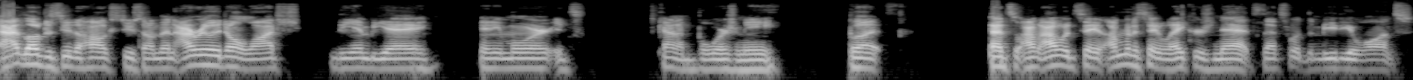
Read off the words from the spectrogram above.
I'd love to see the Hawks do something. I really don't watch the NBA anymore. It's it kind of bores me, but that's I, I would say I'm going to say Lakers Nets. That's what the media wants.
